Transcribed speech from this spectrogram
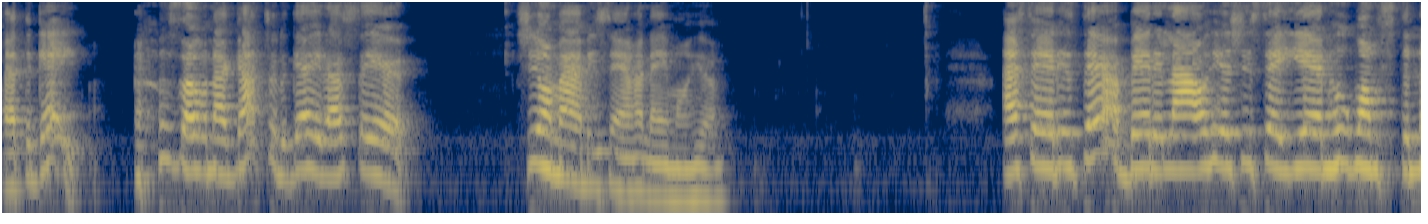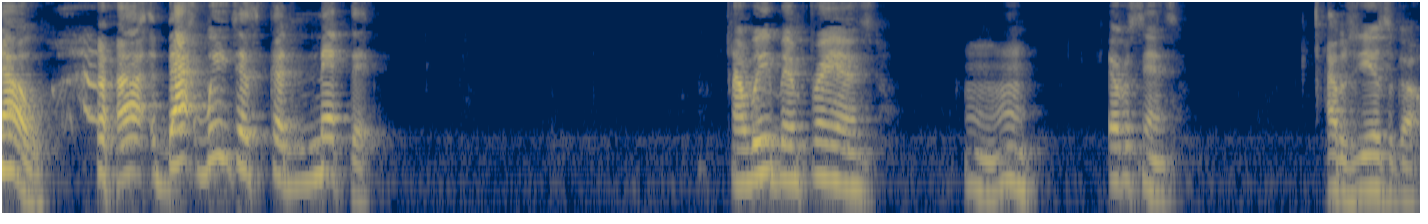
at the gate. so when I got to the gate, I said, she don't mind me saying her name on here. I said, is there a Betty Lau here? She said, yeah, and who wants to know? that we just connected. And we've been friends mm-hmm, ever since. That was years ago.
